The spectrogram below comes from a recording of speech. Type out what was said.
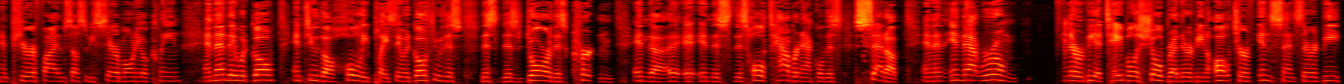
and purify themselves to be ceremonial clean. And then they would go into the holy place. They would go through this this this door, this curtain in the in this this whole tabernacle, this setup. And then in that room, there would be a table of showbread. There would be an altar of incense. There would be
